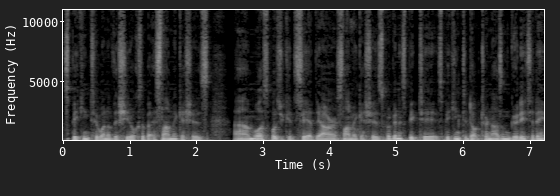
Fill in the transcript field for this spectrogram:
speaking to one of the sheikhs about Islamic issues, um, well, I suppose you could say that they are Islamic issues. We're going to speak to speaking to Dr. Nazim Ghouri today,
